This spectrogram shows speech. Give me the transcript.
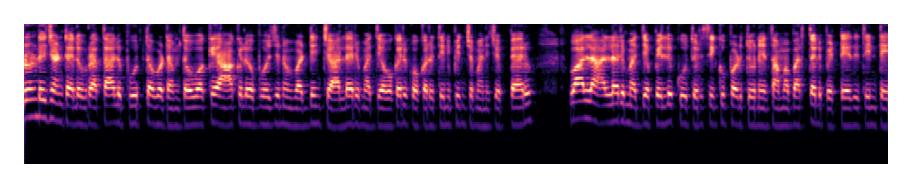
రెండు జంటలు వ్రతాలు పూర్తవ్వడంతో ఒకే ఆకులో భోజనం వడ్డించి అల్లరి మధ్య ఒకరికొకరు తినిపించమని చెప్పారు. వాళ్ళ అల్లరి మధ్య పెళ్ళి కూతురు సిగ్గుపడుతూనే తమ భర్తలు పెట్టేది తింటే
